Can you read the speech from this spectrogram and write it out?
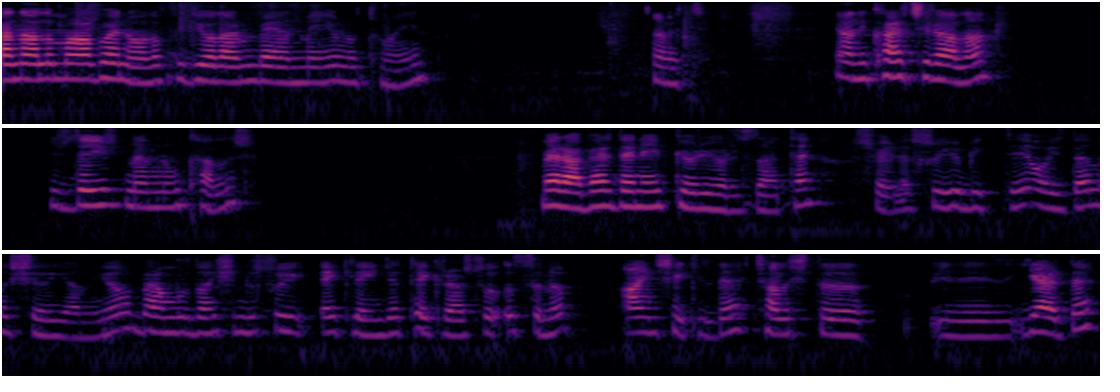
Kanalıma abone olup videolarımı beğenmeyi unutmayın. Evet. Yani Karcher'ı alan %100 memnun kalır. Beraber deneyip görüyoruz zaten. Şöyle suyu bitti. O yüzden ışığı yanıyor. Ben buradan şimdi suyu ekleyince tekrar su ısınıp aynı şekilde çalıştığı e, yerde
